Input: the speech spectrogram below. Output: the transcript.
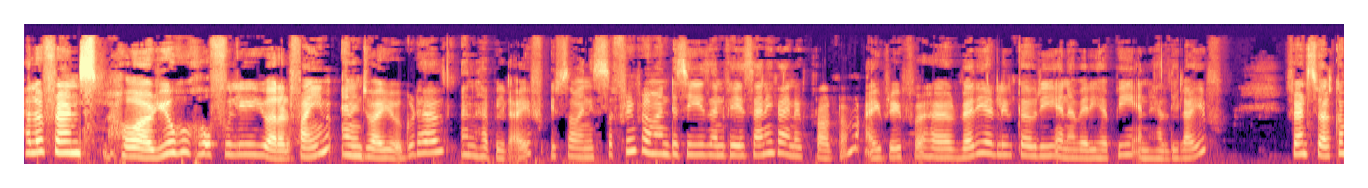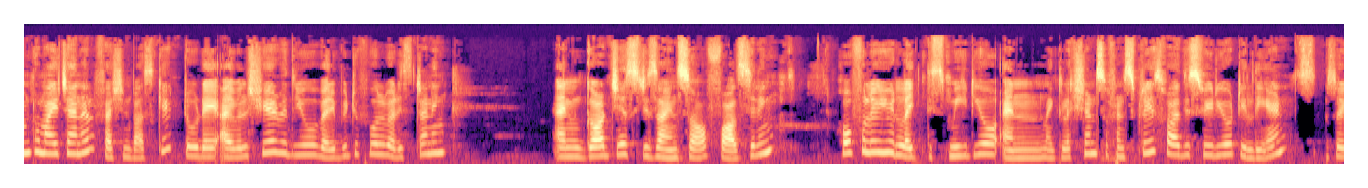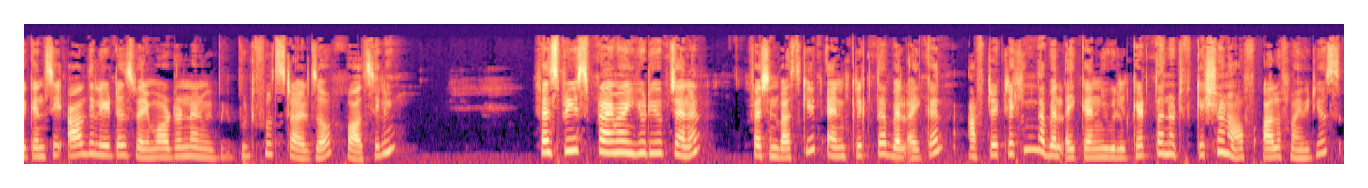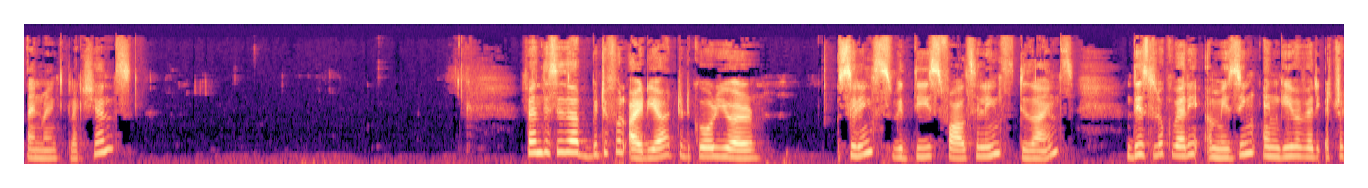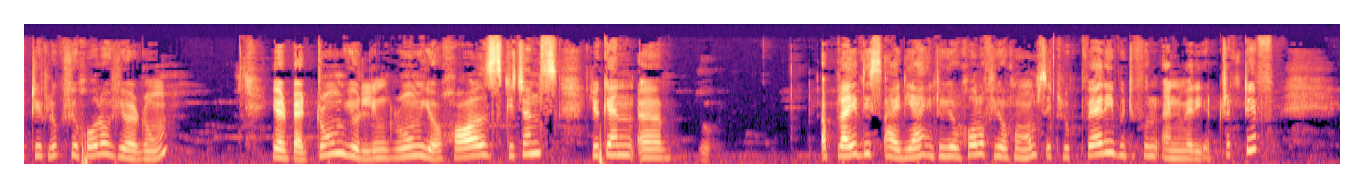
Hello, friends. How are you? Hopefully, you are all fine and enjoy your good health and happy life. If someone is suffering from a disease and face any kind of problem, I pray for her very early recovery and a very happy and healthy life. Friends, welcome to my channel Fashion Basket. Today, I will share with you very beautiful, very stunning, and gorgeous designs of false ceilings hopefully you like this video and my collection so friends please watch this video till the end. So you can see all the latest very modern and beautiful styles of false ceiling. Friends please subscribe my youtube channel fashion basket and click the bell icon. After clicking the bell icon you will get the notification of all of my videos and my collections. Friends this is a beautiful idea to decor your ceilings with these false ceilings designs this look very amazing and give a very attractive look to whole of your room your bedroom your living room your halls kitchens. You can uh, apply this idea into your whole of your homes. It look very beautiful and very attractive.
